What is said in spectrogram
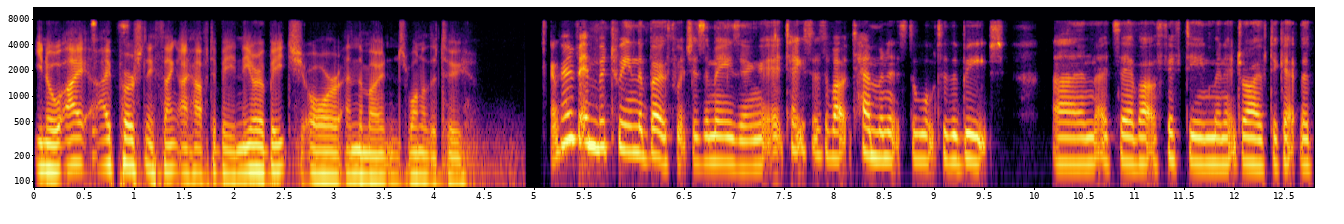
You know, I, I personally think I have to be near a beach or in the mountains, one of the two. I'm kind of in between the both, which is amazing. It takes us about 10 minutes to walk to the beach, and I'd say about a 15 minute drive to get the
